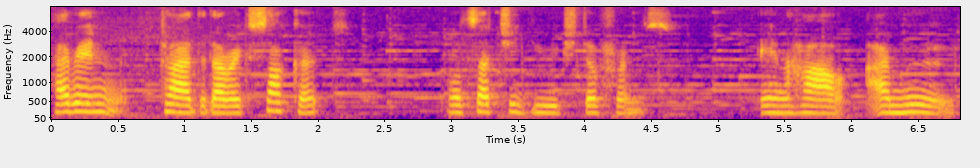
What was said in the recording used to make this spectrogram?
Having tried the direct socket was such a huge difference in how I moved.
